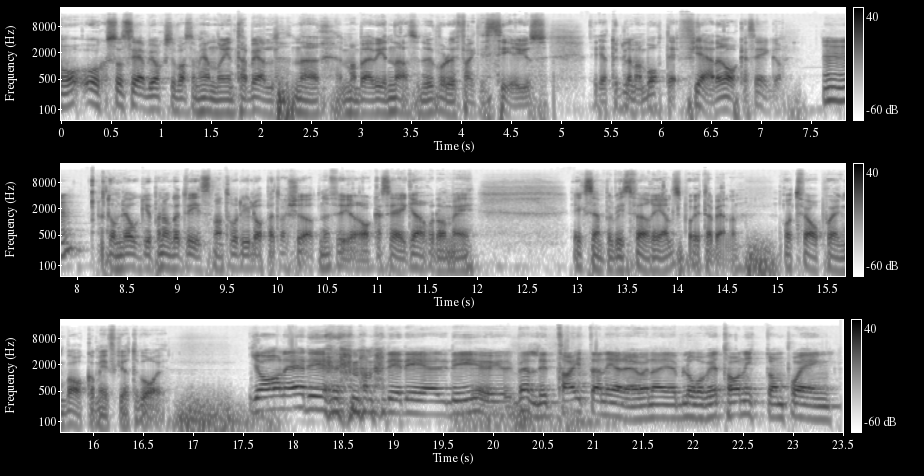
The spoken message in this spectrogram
Och, så ser vi också vad som händer i en tabell när man börjar vinna. Så nu var det faktiskt Sirius. Det är lätt att glömma bort det. Fjärde raka seger. Mm. De låg ju på något vis, man trodde ju loppet var kört nu, fyra raka segrar och de är exempelvis före Elfsborg i tabellen. Och två poäng bakom IFK Göteborg. Ja, nej, det, det, det, det är väldigt tajt där nere. Blåvitt har 19 poäng.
